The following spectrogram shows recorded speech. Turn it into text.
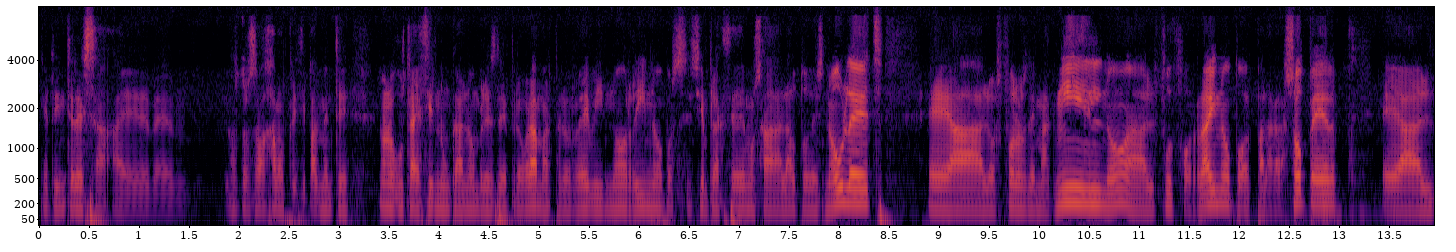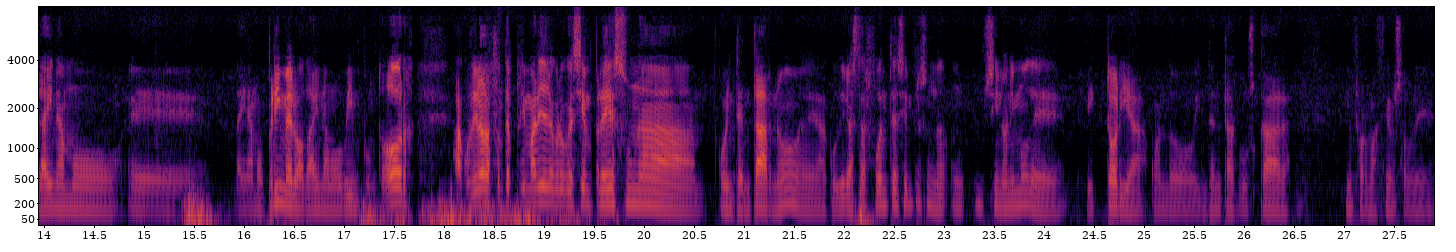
que te interesa nosotros trabajamos principalmente, no nos gusta decir nunca nombres de programas, pero Revit, no, Rhino, pues siempre accedemos al Autodesk Knowledge, eh, a los foros de McNeil, ¿no? al Food for Rhino por, para Grasshopper, eh, al Dynamo, eh, Dynamo Primer o DynamoBeam.org. Acudir a las fuentes primarias yo creo que siempre es una, o intentar, ¿no? acudir a estas fuentes siempre es un, sinónimo de victoria cuando intentas buscar información sobre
